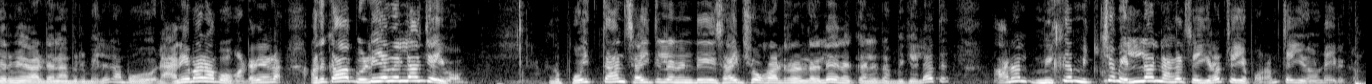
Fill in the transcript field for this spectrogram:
பெருமையை காட்டலாம் விரும்பல நான் போ நானே மாதிரி நான் போக மாட்டேன். ஏன்னா அதுக்காக விடியமெல்லாம் செய்வோம். அங்கே போய்த்தான் சைட்டில் நின்று சைட் ஷோ காட்டுறதுல எனக்கு அதில் நம்பிக்கை இல்லை அது ஆனால் மிக மிச்சம் எல்லாம் நாங்கள் செய்கிறோம் செய்ய போகிறோம் செய்து கொண்டே இருக்கிறோம்.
